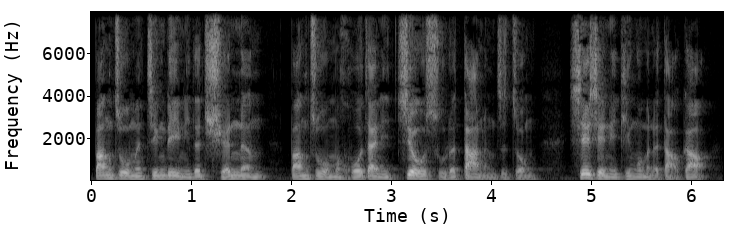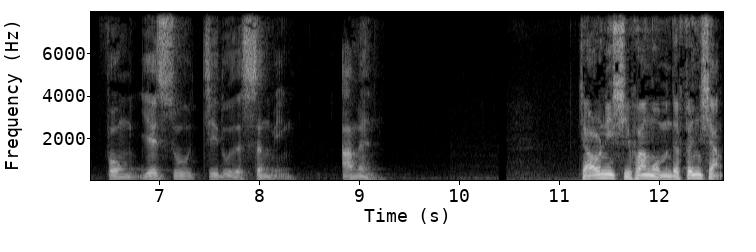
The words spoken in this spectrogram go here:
帮助我们经历你的全能，帮助我们活在你救赎的大能之中。谢谢你听我们的祷告，奉耶稣基督的圣名，阿门。假如你喜欢我们的分享，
